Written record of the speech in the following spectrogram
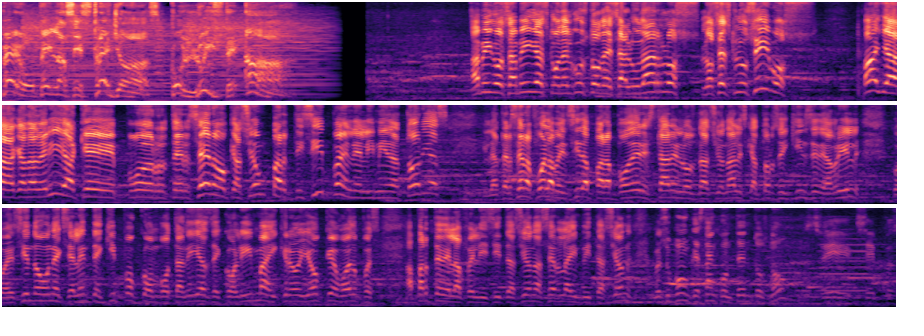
De las estrellas con Luis de A. Amigos, amigas, con el gusto de saludarlos, los exclusivos. Vaya ganadería que por tercera ocasión participa en eliminatorias y la tercera fue la vencida para poder estar en los nacionales 14 y 15 de abril, siendo un excelente equipo con botanillas de Colima y creo yo que, bueno, pues aparte de la felicitación, hacer la invitación, me supongo que están contentos, ¿no? Sí, sí, pues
